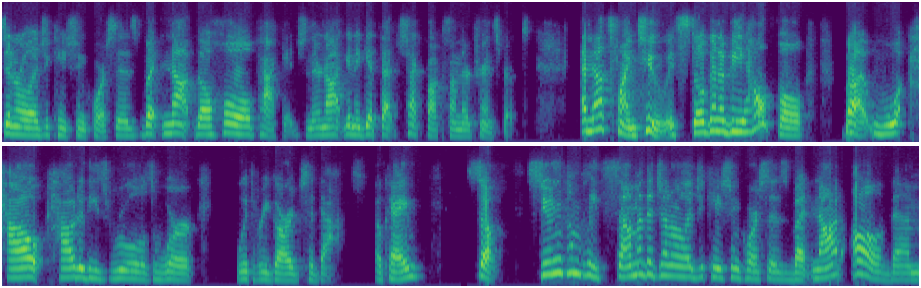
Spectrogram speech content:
general education courses, but not the whole package, and they're not going to get that checkbox on their transcript? And that's fine too. It's still going to be helpful, but wh- how how do these rules work with regard to that? Okay, so student completes some of the general education courses, but not all of them,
